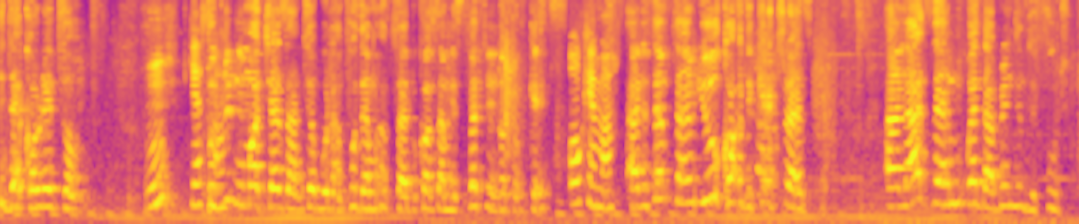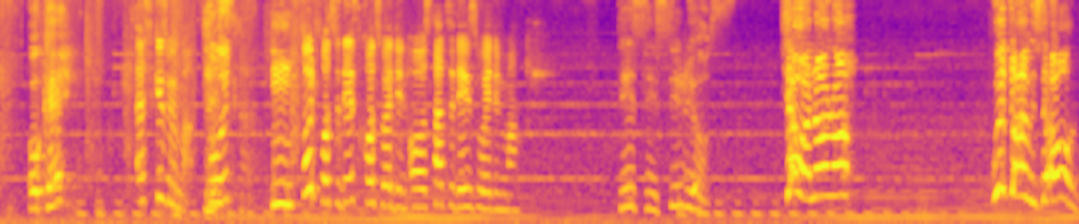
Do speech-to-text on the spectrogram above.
The decorator hmm? Yes, ma'am. bring me more chairs and table and put them outside because I'm expecting a lot of guests. Okay, ma. At the same time, you call the caterers and ask them when they're bringing the food. Okay? Excuse me, ma. Yes. Food? Food for today's court wedding or Saturday's wedding, ma. This is serious. Ṣé no no? Which one is your own?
